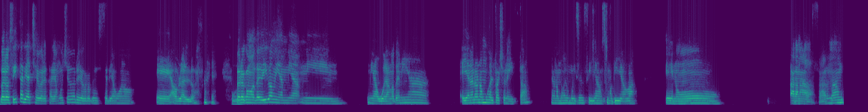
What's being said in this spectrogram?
Pero sí estaría chévere, estaría muy chévere, yo creo que sería bueno eh, hablarlo. Pero como te digo, mi, mi, mi, mi abuela no tenía, ella no era una mujer fashionista, era una mujer muy sencilla, no se maquillaba, eh, no, para nada, o sea, una,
